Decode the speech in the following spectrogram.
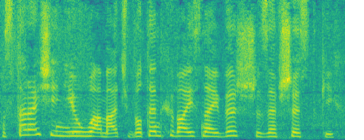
Postaraj się nie łamać, bo ten chyba jest najwyższy ze wszystkich.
